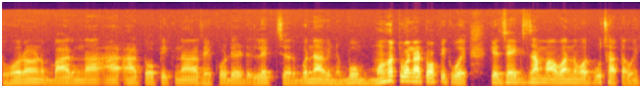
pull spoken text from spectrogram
ધોરણ બારના આ આ ટોપિકના રેકોર્ડેડ લેક્ચર બનાવીને બહુ મહત્વના ટોપિક હોય કે જે એક્ઝામમાં અવારનવાર પૂછાતા હોય,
